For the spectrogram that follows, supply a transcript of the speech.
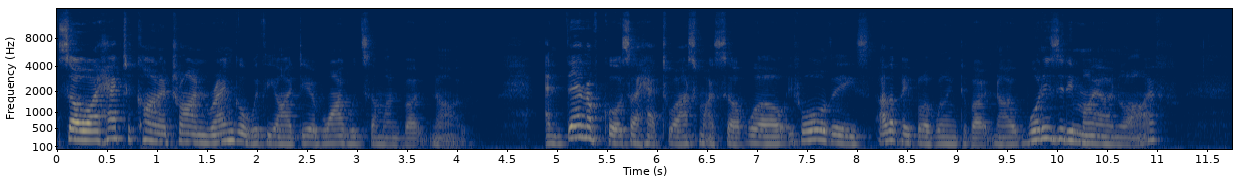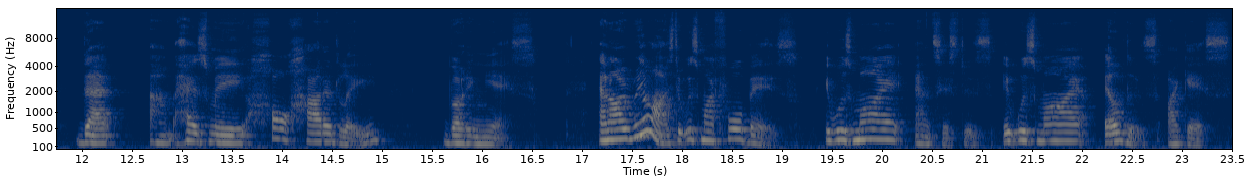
so I had to kind of try and wrangle with the idea of why would someone vote no. And then, of course, I had to ask myself, well, if all of these other people are willing to vote no, what is it in my own life that um, has me wholeheartedly voting yes? And I realized it was my forebears. It was my ancestors. It was my elders, I guess.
